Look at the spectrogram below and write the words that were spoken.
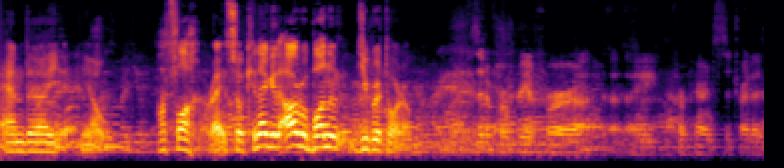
and uh, you know, hatzlacha, right? So, Keneged arba bonim dibra Torah. Is it appropriate for uh, a, for parents to try to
